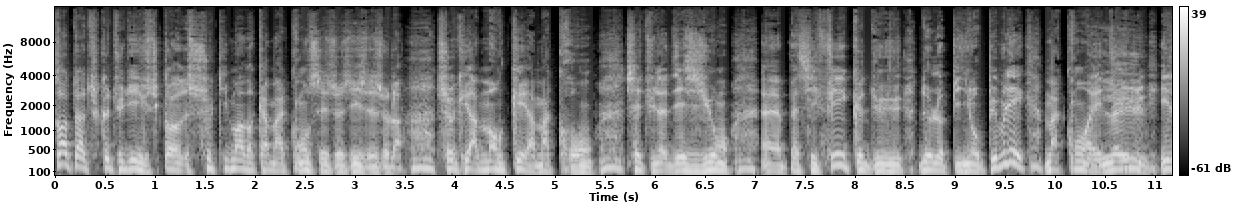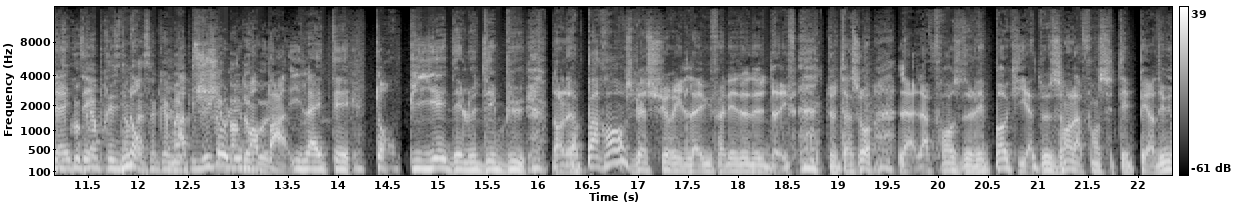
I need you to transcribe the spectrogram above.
Quant à ce que tu dis, ce qui manque à Macron, c'est ceci, c'est cela. Ce qui a manqué à Macron, c'est une adhésion euh, pacifique du de l'opinion publique. Macron a Il été, eu, il a été, président de non, De absolument pas. Il a été torpillé dès le début. Dans l'apparence, bien sûr, il l'a eu. Il fallait donner. De, toute façon, la, la France de l'époque, il y a deux ans, la France était perdue.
